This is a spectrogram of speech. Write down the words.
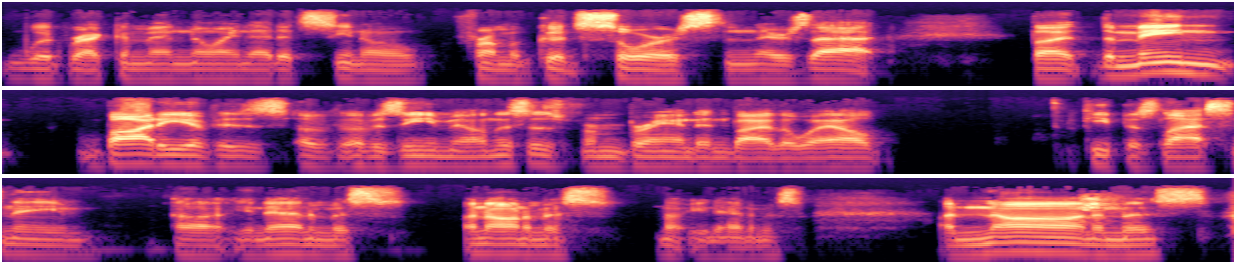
would recommend knowing that it's you know from a good source and there's that. But the main body of his of, of his email and this is from brandon by the way i'll keep his last name uh unanimous anonymous not unanimous anonymous.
